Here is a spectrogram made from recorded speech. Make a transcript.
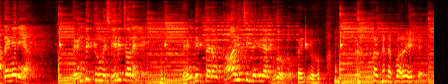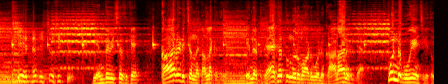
അതെങ്ങനെയാ? തെണ്ടിത്തിന്ന് ശീലിച്ചോനല്ലേ? തെണ്ടിത്തരം കാണിച്ചില്ലെങ്കിൽ അത്ഭുതമുള്ളൂ അയ്യോ അങ്ങനെ പറയില്ലേ. എന്നെ വിശ്വസിക്കൂ. എന്ത് വിശ്വസിക്കേ കാറടിച്ചെന്ന കള്ളക്കഥ എന്നിട്ട് ദേഹത്തുനിന്ന് ഒരുപാട് പോലും കാണാനുമില്ല. കൊണ്ടുപോവുകയും ചെയ്തു.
